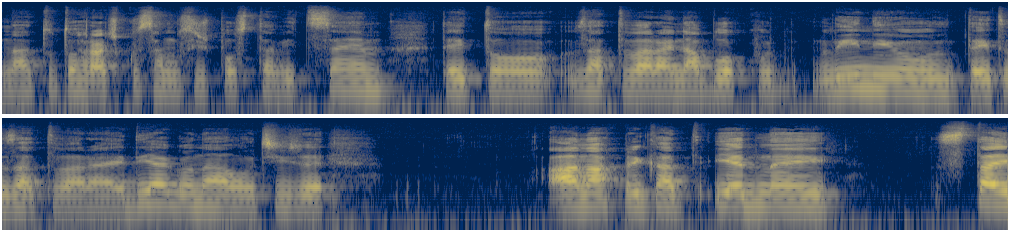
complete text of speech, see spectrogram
na túto hračku sa musíš postaviť sem, tejto zatváraj na bloku líniu, tejto zatváraj diagonálu, čiže a napríklad jednej z tej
